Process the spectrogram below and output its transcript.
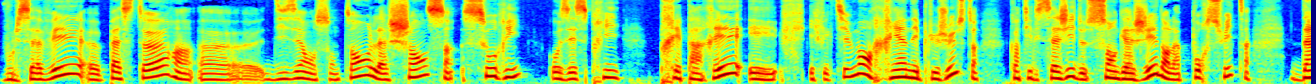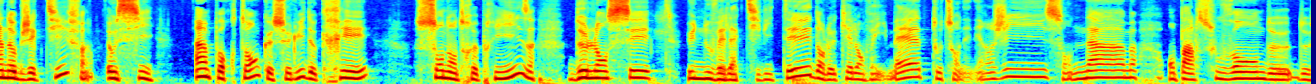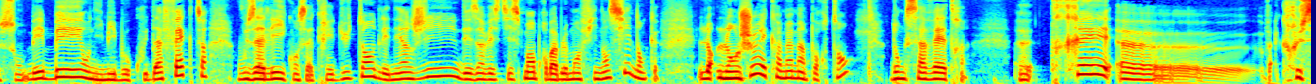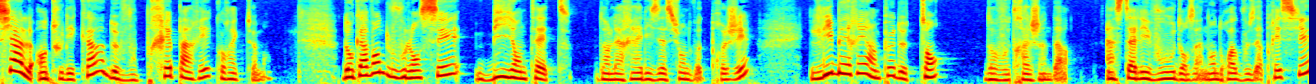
Vous le savez, euh, Pasteur euh, disait en son temps, la chance sourit aux esprits préparé et effectivement, rien n'est plus juste quand il s'agit de s'engager dans la poursuite d'un objectif aussi important que celui de créer son entreprise, de lancer une nouvelle activité dans laquelle on va y mettre toute son énergie, son âme. On parle souvent de, de son bébé, on y met beaucoup d'affect. Vous allez y consacrer du temps, de l'énergie, des investissements probablement financiers. Donc l'enjeu est quand même important. Donc ça va être euh, très euh, crucial, en tous les cas, de vous préparer correctement. Donc avant de vous lancer bille en tête dans la réalisation de votre projet, libérez un peu de temps dans votre agenda. Installez-vous dans un endroit que vous appréciez.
